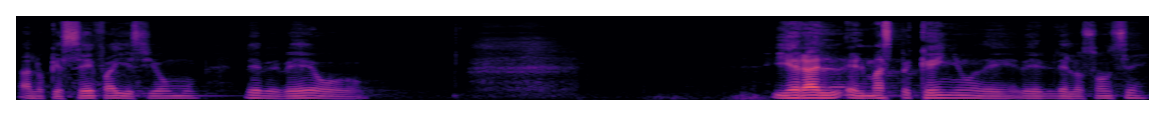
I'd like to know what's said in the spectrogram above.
a lo que sé falleció de bebé o... Y era el, más pequeño de, los 11,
